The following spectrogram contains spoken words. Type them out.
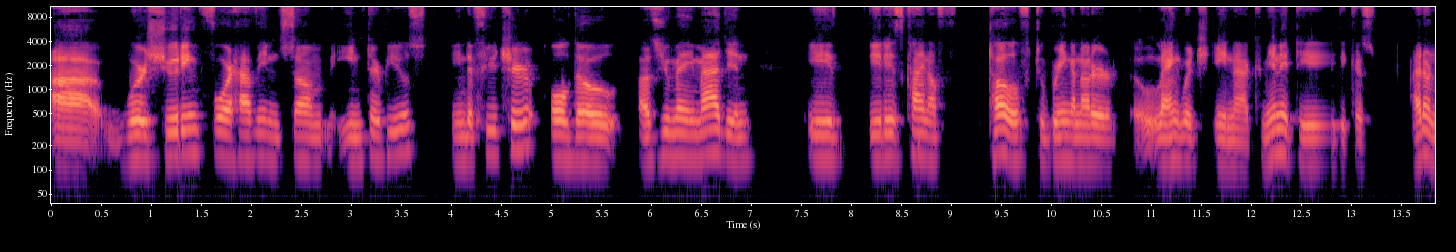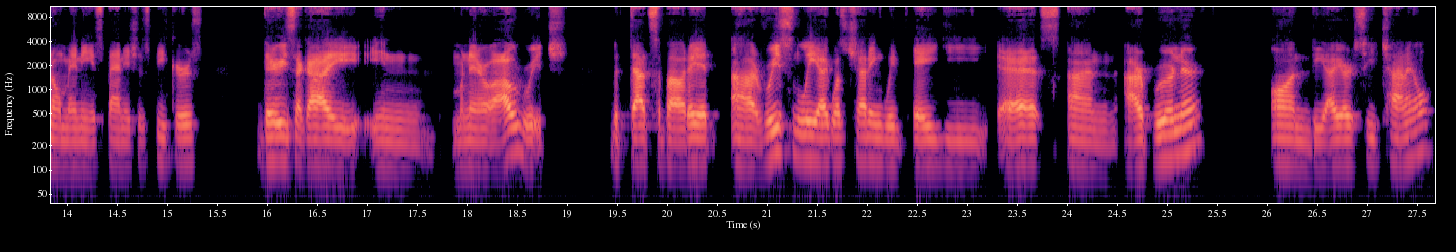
Uh, we're shooting for having some interviews in the future. Although, as you may imagine, it it is kind of tough to bring another language in a community because I don't know many Spanish speakers. There is a guy in Monero Outreach, but that's about it. Uh, recently, I was chatting with AGS and R. Brunner on the IRC channel,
